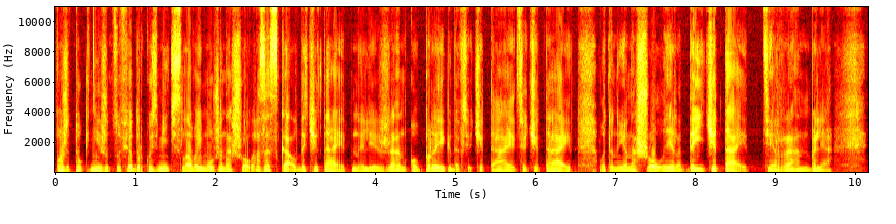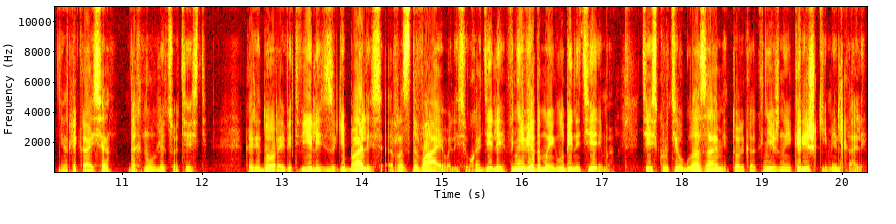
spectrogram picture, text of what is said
Может, ту книжицу Федор Кузьмич, слава ему, уже нашел, разыскал, да читает на лежанку, прыг, да все читает, все читает. Вот он ее нашел, Ирод, да и читает. Тиран, бля. Не отвлекайся, дохнул лицо тесть. Коридоры ветвились, загибались, раздваивались, уходили в неведомые глубины терема. Тесть крутил глазами, только книжные корешки мелькали.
